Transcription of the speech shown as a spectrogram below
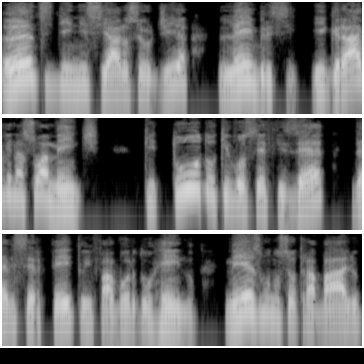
Antes de iniciar o seu dia, lembre-se e grave na sua mente que tudo o que você fizer deve ser feito em favor do reino, mesmo no seu trabalho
